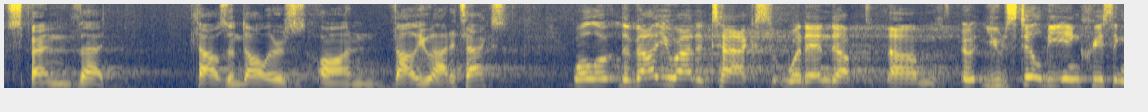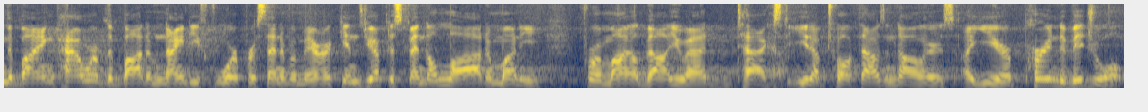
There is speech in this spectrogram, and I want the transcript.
spend that $1,000 on value added tax? Well, the value added tax would end up, um, you'd still be increasing the buying power of the bottom 94% of Americans. You have to spend a lot of money for a mild value added tax to eat up $12,000 a year per individual.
